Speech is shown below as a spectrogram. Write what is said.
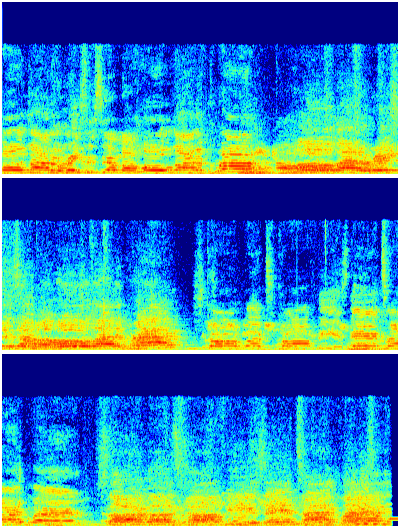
whole lot of racism, a whole lot of crime. A whole lot of racism, a whole lot of crime. Starbucks coffee is anti-black. Starbucks coffee is anti-black.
